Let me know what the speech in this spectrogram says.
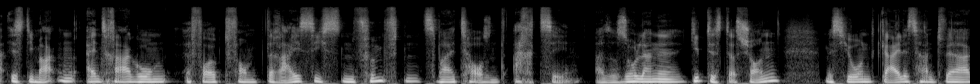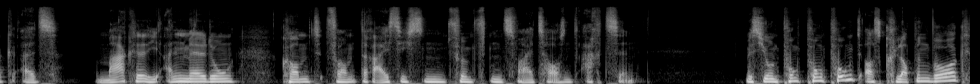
ist die Markeneintragung erfolgt vom 30.05.2018. Also so lange gibt es das schon. Mission Geiles Handwerk als Marke, die Anmeldung kommt vom 30.05.2018. Mission Punkt, Punkt, Punkt aus Kloppenburg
